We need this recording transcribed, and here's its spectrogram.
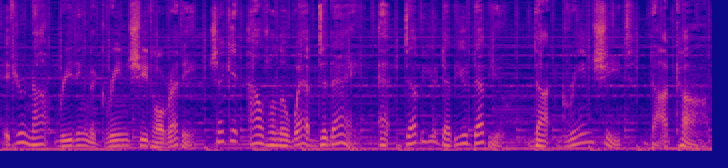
If you're not reading the Green Sheet already, check it out on the web today at www.greensheet.com.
